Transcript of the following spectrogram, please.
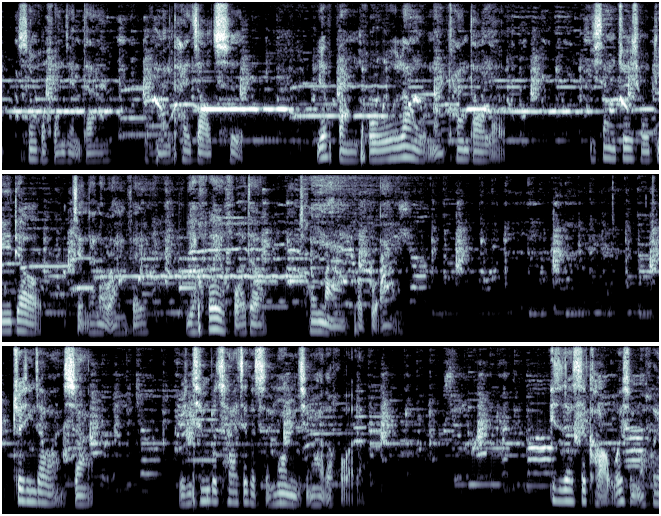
“生活很简单，我们太造次”，也仿佛让我们看到了一向追求低调、简单的王菲，也会活得充满和不安。最近在网上，“人间不拆”这个词莫名其妙的火了，一直在思考为什么会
